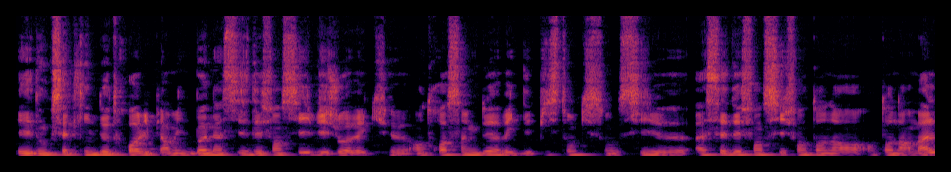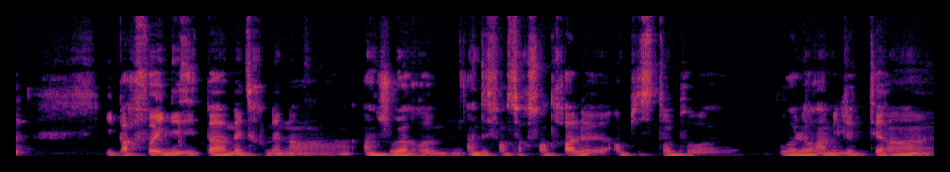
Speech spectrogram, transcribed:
Et donc cette ligne de 3 lui permet une bonne assise défensive. Il joue avec, en 3-5-2 avec des pistons qui sont aussi assez défensifs en temps, en temps normal et parfois il n'hésite pas à mettre même un, un joueur, euh, un défenseur central euh, en piston pour, euh, ou alors un milieu de terrain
